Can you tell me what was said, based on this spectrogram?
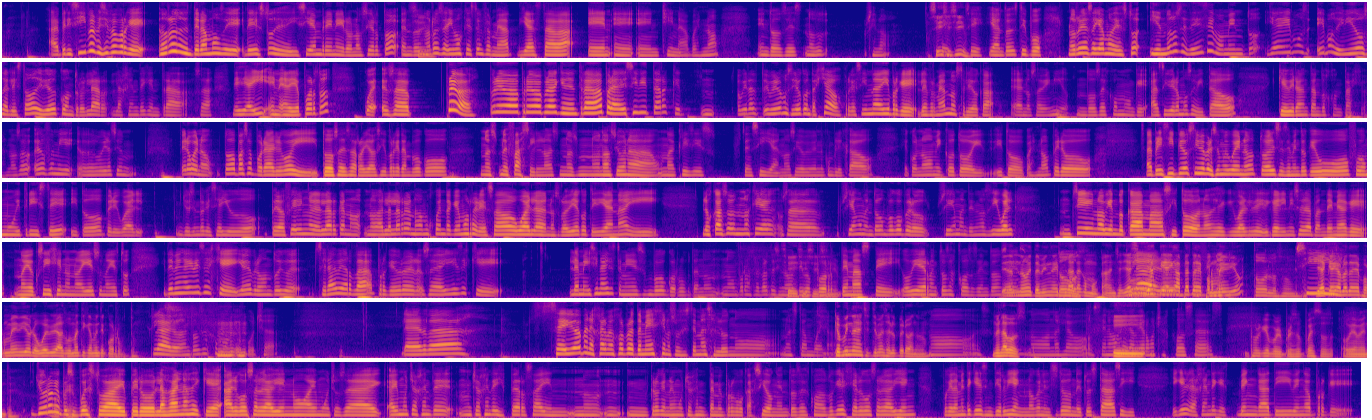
Al principio, al principio porque nosotros nos enteramos de, de esto desde diciembre, enero, ¿no es cierto? Entonces Sí. nosotros sabíamos que esta enfermedad ya estaba en, eh, en China, pues, ¿no? Entonces, nosotros... Sí, ¿no? Sí, sí, sí. Sí, ya, entonces, tipo, nosotros ya sabíamos de esto y nosotros desde ese momento ya hemos, hemos debido, o sea, el Estado debió de controlar la gente que entraba. O sea, desde ahí en el aeropuerto, o sea, prueba, prueba, prueba, prueba quien entraba para evitar que mm, hubiera, hubiéramos sido contagiados, porque así nadie, porque la enfermedad no ha salido acá, eh, nos ha venido. Entonces, como que así hubiéramos evitado que hubieran tantos contagios. ¿no? Eso, eso fue mi, eh, hubiera sido... Pero bueno, todo pasa por algo y todo se ha desarrollado así, porque tampoco no es, no es fácil, no, es, no, es- no ha sido una, una crisis sencilla, no ha sido bien complicado, económico, todo y todo, pues, ¿no? Pero al principio sí me pareció muy bueno, todo el licenciamiento que hubo fue muy triste y todo, pero igual yo siento que sí ayudó, pero al fin a la larga, no, no- a la larga nos damos cuenta que hemos regresado igual a nuestra vida cotidiana y los casos no es que, o sea, sí han aumentado un poco, pero siguen manteniéndose igual. mm, Siguen no habiendo camas y todo, ¿no? Desde que igual que al inicio de la pandemia que no hay oxígeno, no hay eso, no hay esto. Y también hay veces que yo me pregunto, digo, ¿será verdad? Porque, bro, o sea, hay veces que la medicina a veces también es un poco corrupta, no, no por nuestra parte, sino Sí, sí, tipo sí, por sí. temas de gobierno y todas esas cosas. Entonces, No, y también hay Todos. plata como cancha. Ya, si- Claro. ya que haya plata de por final, medio, Todos lo son. sí, ya que haya plata de por medio, lo vuelve automáticamente corrupto. claro, entonces como que, pucha, la verdad, se debió manejar mejor, pero también es que nuestro sistema de salud no, no es tan bueno. ¿Qué opinas del sistema de salud peruano? No, es, ¿No es la voz? No, no es la voz. Tenemos Y- que cambiar muchas cosas. ¿Por qué? Por el presupuesto, obviamente. Yo creo que Ok. presupuesto hay, pero las ganas de que algo salga bien no hay mucho. O sea, hay, hay mucha gente, mucha gente dispersa y no, creo que no hay mucha gente también por vocación. Entonces, cuando tú quieres que algo salga bien, porque también te quieres sentir bien, ¿no? Con el sitio donde tú estás y, y quieres la gente que venga a ti, venga porque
